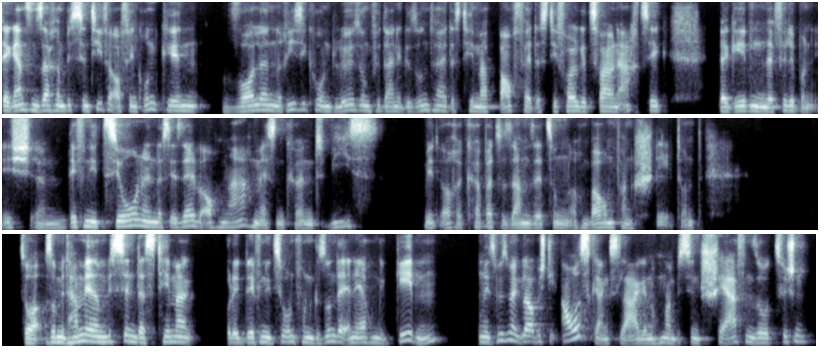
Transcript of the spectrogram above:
der ganzen Sache ein bisschen tiefer auf den Grund gehen wollen, Risiko und Lösung für deine Gesundheit, das Thema Bauchfett ist die Folge 82. Da geben der Philipp und ich ähm, Definitionen, dass ihr selber auch nachmessen könnt, wie es mit eurer Körperzusammensetzung und eurem Bauchumfang steht. Und so, somit haben wir ein bisschen das Thema oder die Definition von gesunder Ernährung gegeben. Und jetzt müssen wir, glaube ich, die Ausgangslage noch mal ein bisschen schärfen, so zwischen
